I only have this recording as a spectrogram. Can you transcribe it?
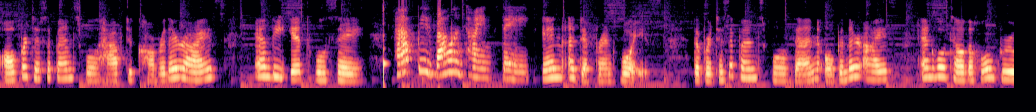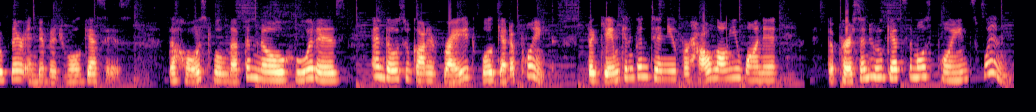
all participants will have to cover their eyes and the it will say, Happy Valentine's Day in a different voice. The participants will then open their eyes and will tell the whole group their individual guesses. The host will let them know who it is, and those who got it right will get a point. The game can continue for how long you want it. The person who gets the most points wins.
